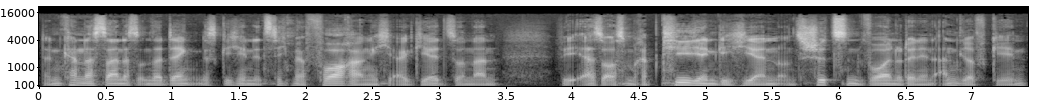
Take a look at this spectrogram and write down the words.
dann kann das sein, dass unser denkendes Gehirn jetzt nicht mehr vorrangig agiert, sondern wir eher so aus dem Reptiliengehirn uns schützen wollen oder in den Angriff gehen.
